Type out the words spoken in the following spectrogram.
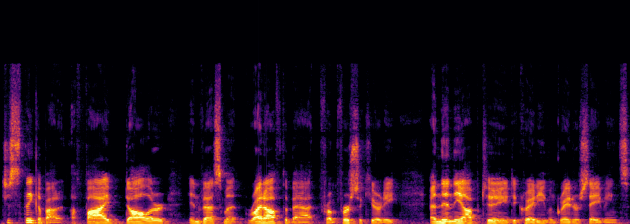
Just think about it, a $5 investment right off the bat from First Security and then the opportunity to create even greater savings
